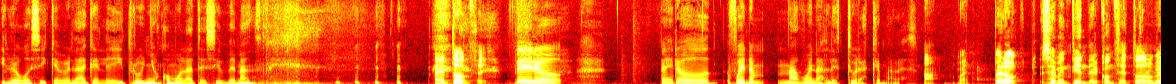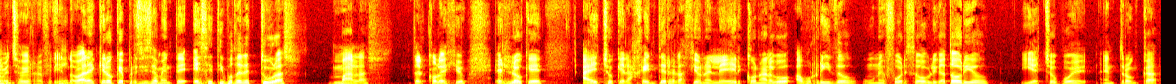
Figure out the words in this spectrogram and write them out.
Y luego sí que es verdad que leí truños como la tesis de Nancy. Entonces, Pero, pero fueron más buenas lecturas que malas. ah, bueno. Pero se me entiende el concepto a lo que me estoy refiriendo. ¿vale? Creo que precisamente ese tipo de lecturas malas del colegio es lo que ha hecho que la gente relacione leer con algo aburrido, un esfuerzo obligatorio, y esto pues entronca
